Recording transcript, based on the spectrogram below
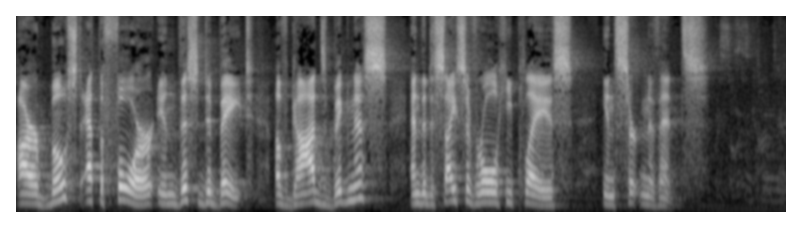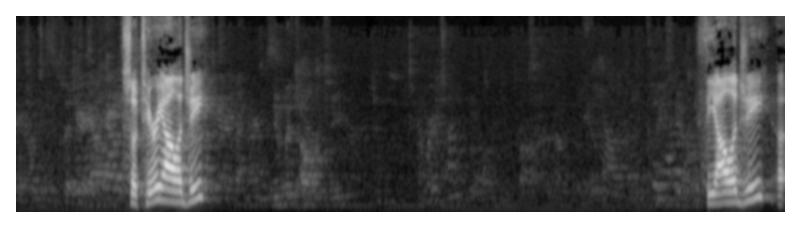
are most at the fore in this debate of God's bigness and the decisive role he plays in certain events? Soteriology. Theology. Uh,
